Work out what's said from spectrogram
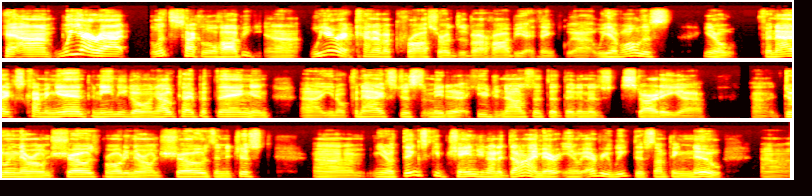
Hey, um, we are at. Let's talk a little hobby. Uh, we are at kind of a crossroads of our hobby. I think uh, we have all this, you know, Fanatics coming in, Panini going out type of thing, and uh, you know, Fanatics just made a huge announcement that they're going to start a uh, uh, doing their own shows, promoting their own shows, and it just um, you know things keep changing on a dime. Every, you know, every week there's something new. Uh,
